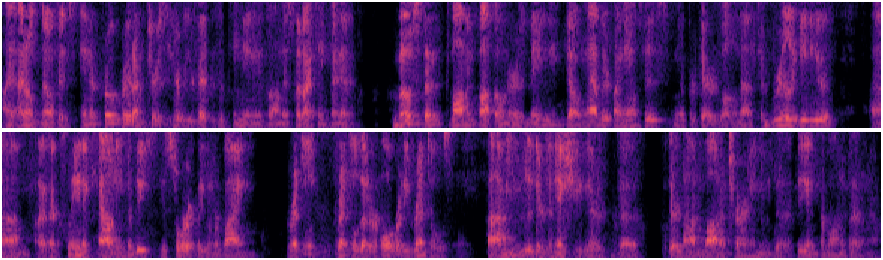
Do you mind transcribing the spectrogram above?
I, I don't know if it's inappropriate. I'm curious to hear what your guys' opinion is on this, but I think kind of most of mom and pop owners maybe don't have their finances you know prepared well enough to really give you um, a, a, clean accounting. At least historically, when we're buying rental rentals that are already rentals, um, usually there's an issue. They're the, they're not monitoring the, the income on it. I don't know.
